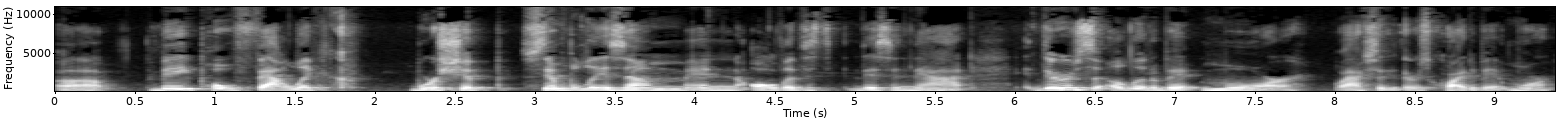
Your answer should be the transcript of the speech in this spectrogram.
uh, maypole phallic worship symbolism and all of this, this and that. There's a little bit more. Well, actually, there's quite a bit more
